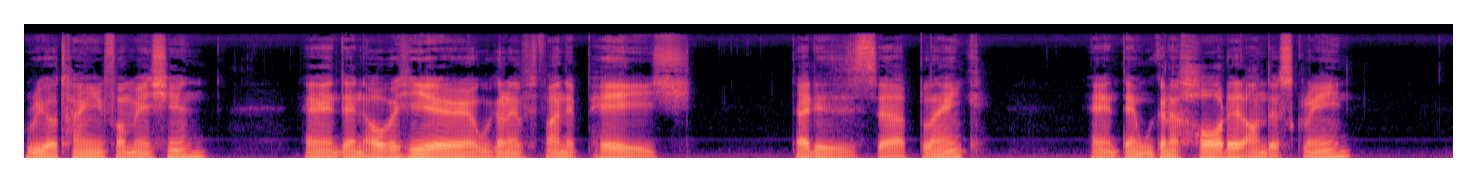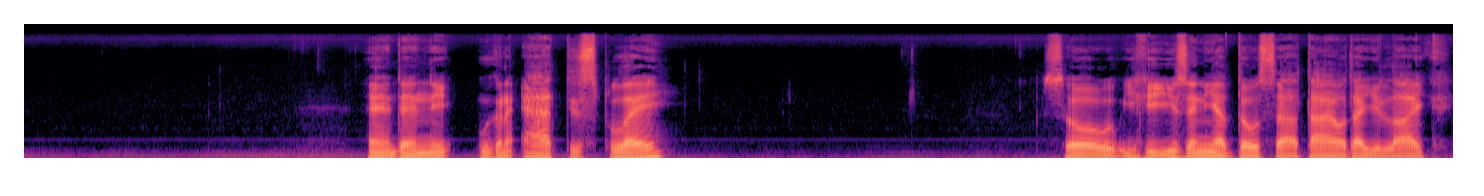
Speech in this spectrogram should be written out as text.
Real time information. And then over here, we're to find a page that is uh, blank. And then we're to hold it on the screen. And then it, we're going to add display. So you can use any of those uh, dial that you like.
